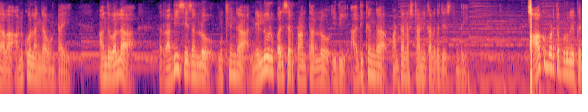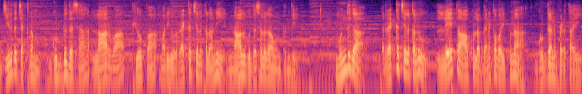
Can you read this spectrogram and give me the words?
చాలా అనుకూలంగా ఉంటాయి. అందువల్ల రబీ సీజన్లో ముఖ్యంగా నెల్లూరు పరిసర ప్రాంతాల్లో ఇది అధికంగా పంట నష్టాన్ని కలగజేస్తుంది. ఆకుముడత పురుగు యొక్క జీవిత చక్రం గుడ్డు దశ లార్వా ప్యూప మరియు రెక్క చిలకలని నాలుగు దశలుగా ఉంటుంది. ముందుగా రెక్క చిలకలు లేత ఆకుల వెనక వైపున గుడ్లను పెడతాయి.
